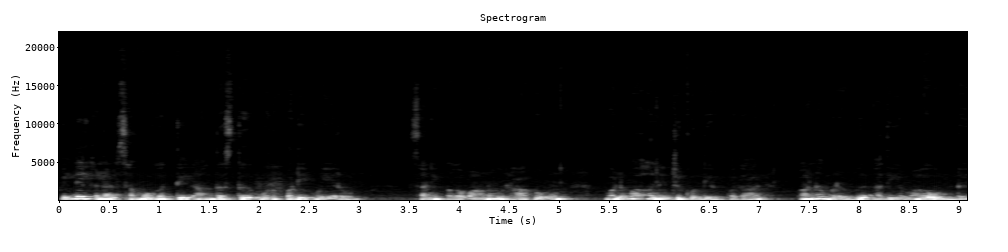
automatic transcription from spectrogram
பிள்ளைகளால் சமூகத்தில் அந்தஸ்து ஒரு படி உயரும். சனி பகவானும் ராகுவும் வலுவாக நின்று கொண்டிருப்பதால் பண உறவு அதிகமாக உண்டு.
